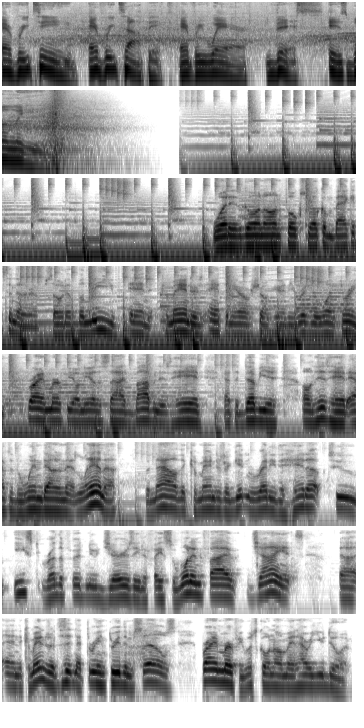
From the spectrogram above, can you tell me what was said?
Every team, every topic, everywhere. This is Bleav. What is going on, folks? Welcome back. It's another episode of Bleav in Commanders. Anthony Armstrong here, the original 1 3. Brian Murphy on the other side, bobbing his head. Got the W on his head after the win down in Atlanta. But now the Commanders are getting ready to head up to East Rutherford, New Jersey to face the 1 in 5 Giants. Uh, and the Commanders are sitting at 3 and 3 themselves. Brian Murphy, what's going on, man? How are you doing?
